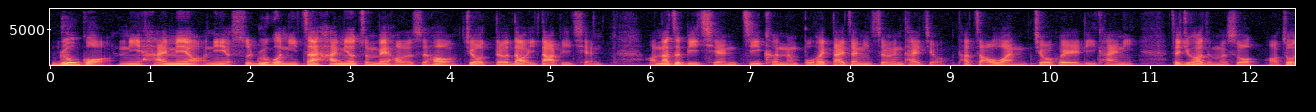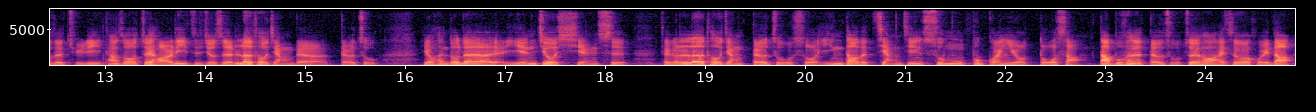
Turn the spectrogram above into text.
如果你还没有，你是如果你在还没有准备好的时候就得到一大笔钱，好，那这笔钱极可能不会待在你身边太久，它早晚就会离开你。这句话怎么说？好，作者举例，他说最好的例子就是乐透奖的得主，有很多的研究显示。这个乐透奖得主所赢到的奖金数目，不管有多少，大部分的得主最后还是会回到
